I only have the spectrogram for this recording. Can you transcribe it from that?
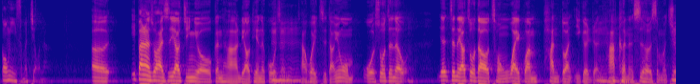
供应什么酒呢？呃，一般来说还是要经由跟他聊天的过程才会知道，因为我我说真的，要真的要做到从外观判断一个人他可能适合什么酒。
